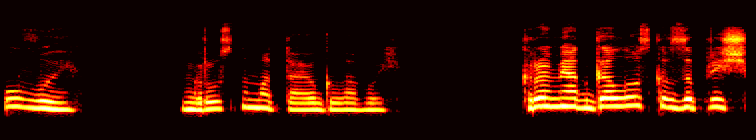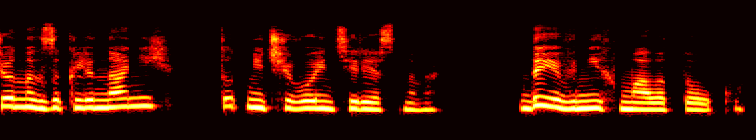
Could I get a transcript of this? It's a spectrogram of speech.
«Увы», — грустно мотаю головой. Кроме отголосков запрещенных заклинаний, тут ничего интересного. Да и в них мало толку.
